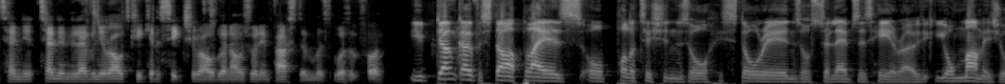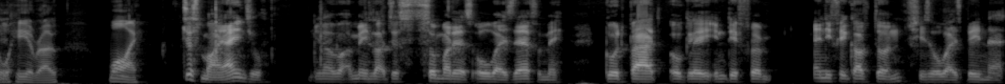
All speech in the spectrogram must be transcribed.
10, 10 and 11 year olds kicking a six year old when I was running past them was, wasn't fun. You don't go for star players or politicians or historians or celebs as heroes. Your mum is your hero. Why? Just my angel. You know what I mean? Like just somebody that's always there for me. Good, bad, ugly, indifferent. Anything I've done, she's always been there.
